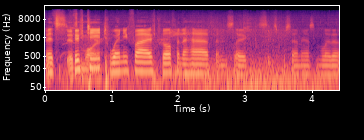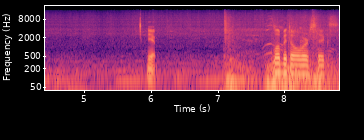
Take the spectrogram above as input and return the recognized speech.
It's, it's, 50, more. 25, 12 and a half, and it's like 6%, or something like that. Yep. A little bit over 6.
